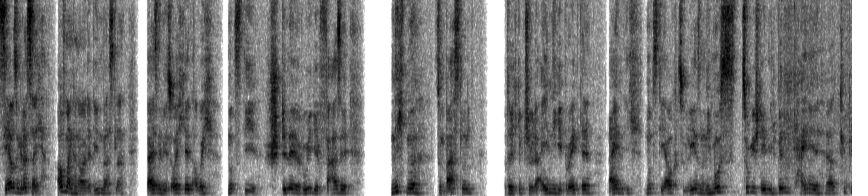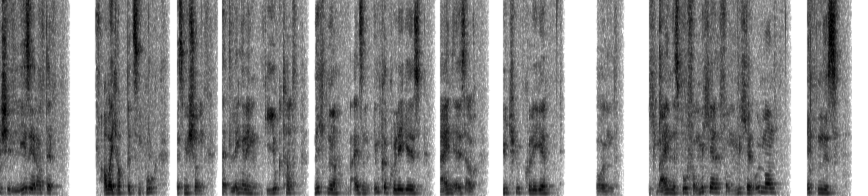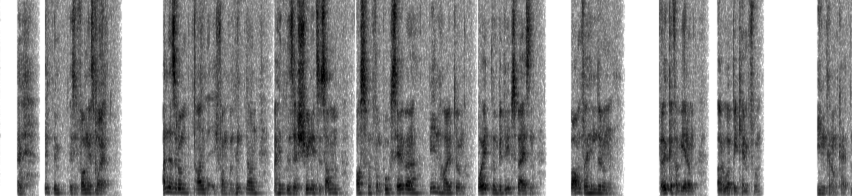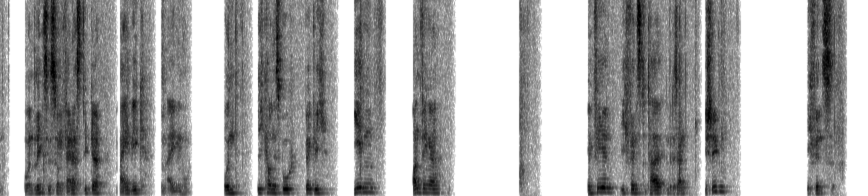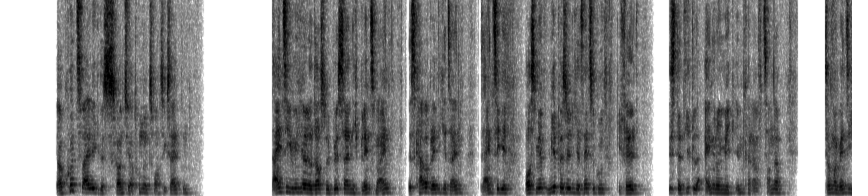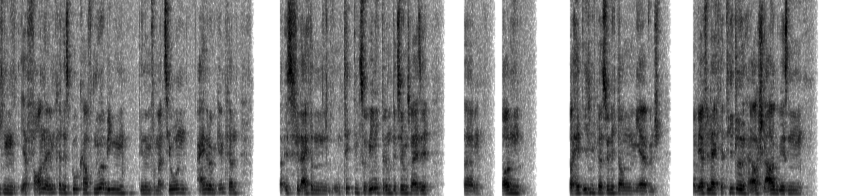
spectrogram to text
Servus und grüß euch auf meinem Kanal der Bienenbastler. Ich weiß nicht, wie es euch geht, aber ich nutze die stille, ruhige Phase nicht nur zum Basteln. Natürlich gibt es schon wieder einige Projekte. Nein, ich nutze die auch zum Lesen und ich muss zugestehen, ich bin keine ja, typische Leseratte. Aber ich habe jetzt ein Buch, das mich schon seit längerem gejuckt hat. Nicht nur, weil es ein Imkerkollege ist, nein, er ist auch YouTube-Kollege. Und ich meine das Buch von Michael, von Michael Ullmann. Hinten ist, äh, hinten, also ich fange jetzt mal andersrum an, ich fange von hinten an, weil hinten ist eine schöne Zusammenfassung vom Buch selber, Bienenhaltung, Beuten und Betriebsweisen, Warmverhinderung, Völkervermehrung, Varroabekämpfung, Bienenkrankheiten. Und links ist so ein kleiner Sticker, mein Weg zum eigenen Honig. Und ich kann das Buch wirklich jeden Anfänger empfehlen. Ich finde es total interessant geschrieben. Ich finde es ja, kurzweilig. Das Ganze hat 120 Seiten. Das einzige, Michael, da darfst du mir böse sein, ich blende es mal ein. Das Cover blende ich jetzt ein. Das einzige, was mir, mir persönlich jetzt nicht so gut gefällt, ist der Titel Einräumig Imkern auf Zander sag mal, wenn sich ein erfahrener Imker das Buch kauft, nur wegen den Informationen einräumig imkern, da ist vielleicht ein, ein Ticken zu wenig drin, beziehungsweise ähm, dann, da hätte ich mich persönlich dann mehr erwünscht. Da wäre vielleicht der Titel ja, schlau gewesen,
